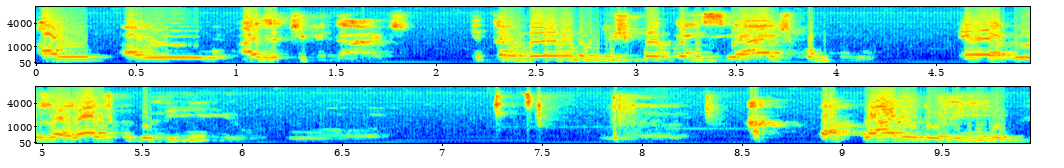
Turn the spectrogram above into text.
ao, ao, às atividades e também um dos potenciais, como é, o Zoológico do Rio, o, o Aquário do Rio,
